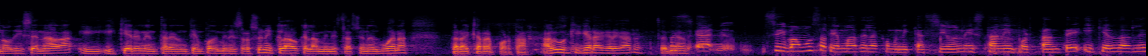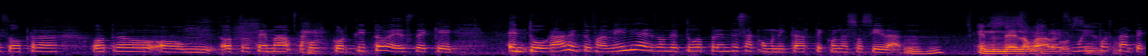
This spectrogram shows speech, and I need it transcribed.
no dicen nada y, y quieren entrar en un tiempo de administración. Y claro que la administración es buena, pero hay que reportar. ¿Algo que quiera agregar? Pues, eh, si vamos al tema de la comunicación, es tan importante y quiero darles otra, otro, um, otro tema cor- cortito, es de que en tu hogar, en tu familia, es donde tú aprendes a comunicarte con la sociedad. en el Eso hogar. Es muy importante.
